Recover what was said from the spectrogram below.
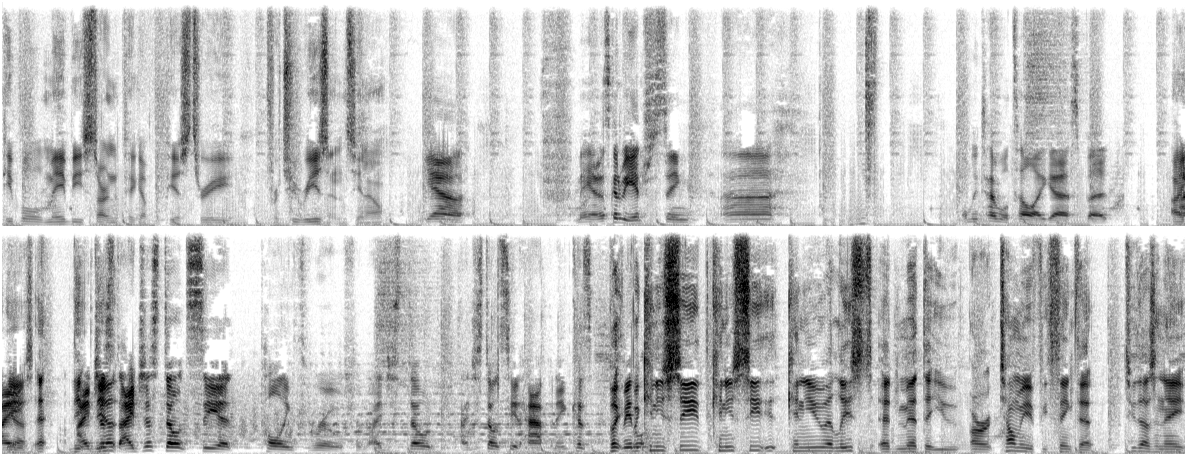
people may be starting to pick up the PS3 for two reasons. You know. Yeah. Man, it's gonna be interesting. Uh, only time will tell, I guess. But I, I- guess. Eh, the- I just, oth- I just don't see it pulling through. From I just don't, I just don't see it happening. Because But, I mean, but can you see? Can you see? Can you at least admit that you, or tell me if you think that 2008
